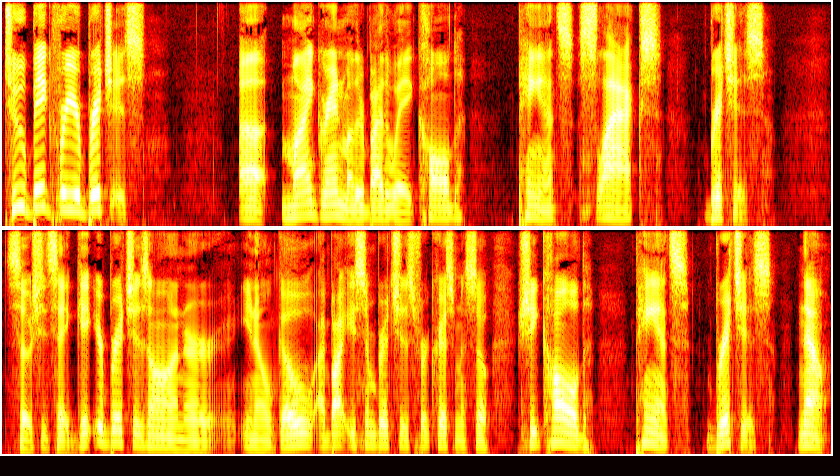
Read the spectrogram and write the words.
Too big for your britches. Uh, my grandmother, by the way, called pants, slacks, breeches. So she'd say, "Get your britches on," or you know, "Go, I bought you some britches for Christmas." So she called pants britches. Now,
